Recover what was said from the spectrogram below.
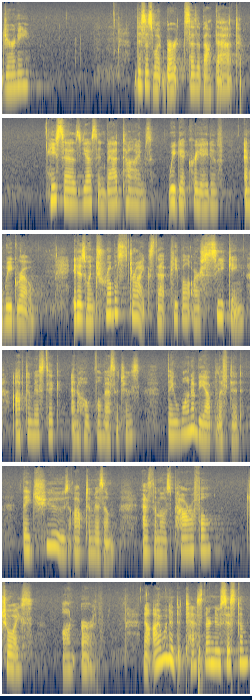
journey? This is what Bert says about that. He says, yes, in bad times, we get creative and we grow. It is when trouble strikes that people are seeking optimistic and hopeful messages. They want to be uplifted. They choose optimism as the most powerful choice on earth. Now, I wanted to test their new system.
